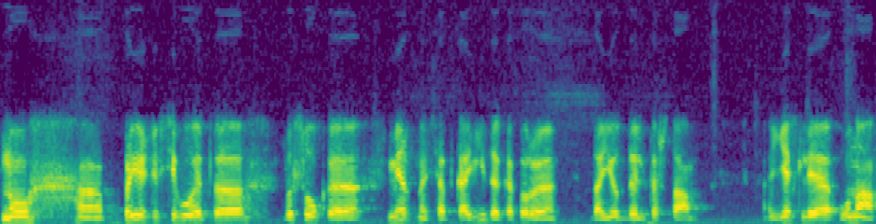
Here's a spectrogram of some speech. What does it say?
Ну, а, прежде всего, это высокая смертность от ковида, которая дает дельта-штамм. Если у нас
